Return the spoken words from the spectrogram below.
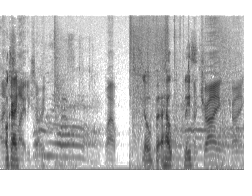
I'm Okay. slightly sorry. Wow. Little bit of help, please. I'm trying, I'm trying.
